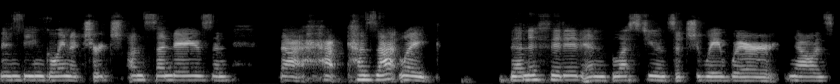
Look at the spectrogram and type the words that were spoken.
in being going to church on Sundays and that ha- has that like benefited and blessed you in such a way where now as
